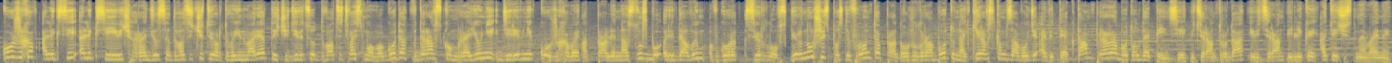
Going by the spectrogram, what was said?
Кожухов Алексей Алексеевич родился 24 января 1928 года в Доровском районе деревни Кожуховы. Отправлен на службу рядовым в город Свердловск. Вернувшись после фронта, продолжил работу на Кировском заводе «Авитек». Там проработал до пенсии. Ветеран труда и ветеран Великой Отечественной войны.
